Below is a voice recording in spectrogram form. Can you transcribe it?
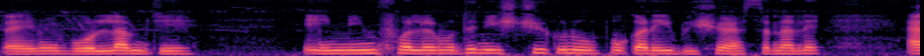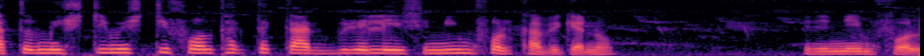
তাই আমি বললাম যে, এই নিম ফলের মধ্যে নিশ্চয়ই কোনো উপকারী বিষয় আছে, নাহলে এত মিষ্টি মিষ্টি ফল থাকতে কাঠবিড়ালি এসে নিম ফল খাবে কেন? এই নিম ফল।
